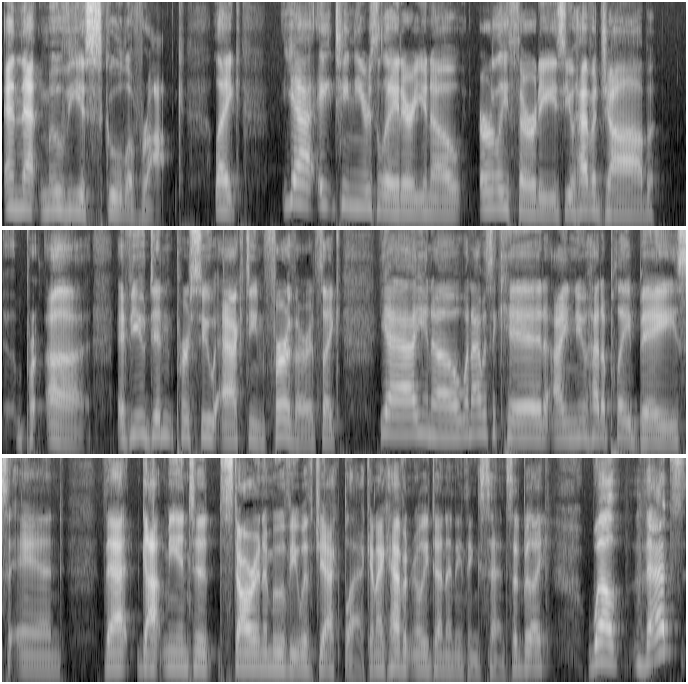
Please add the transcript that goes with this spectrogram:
and that movie is School of Rock. Like, yeah, 18 years later, you know, early 30s, you have a job. Uh, if you didn't pursue acting further, it's like, yeah, you know, when I was a kid, I knew how to play bass and that got me into star in a movie with Jack Black, and I haven't really done anything since. I'd be like, well, that's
